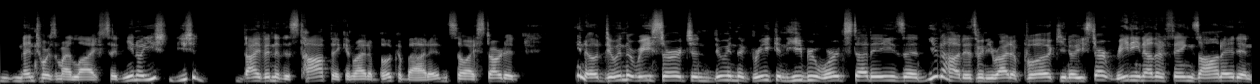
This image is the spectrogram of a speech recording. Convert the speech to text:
mentors in my life said, you know, you should you should dive into this topic and write a book about it. And so I started you know, doing the research and doing the Greek and Hebrew word studies. And you know how it is when you write a book, you know, you start reading other things on it and,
